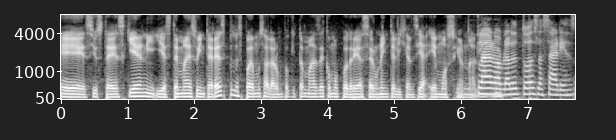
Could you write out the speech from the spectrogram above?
eh, si ustedes quieren y, es tema de su interés, pues les podemos hablar un poquito más de cómo podría ser una inteligencia emocional. Claro, hablar de todas las áreas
